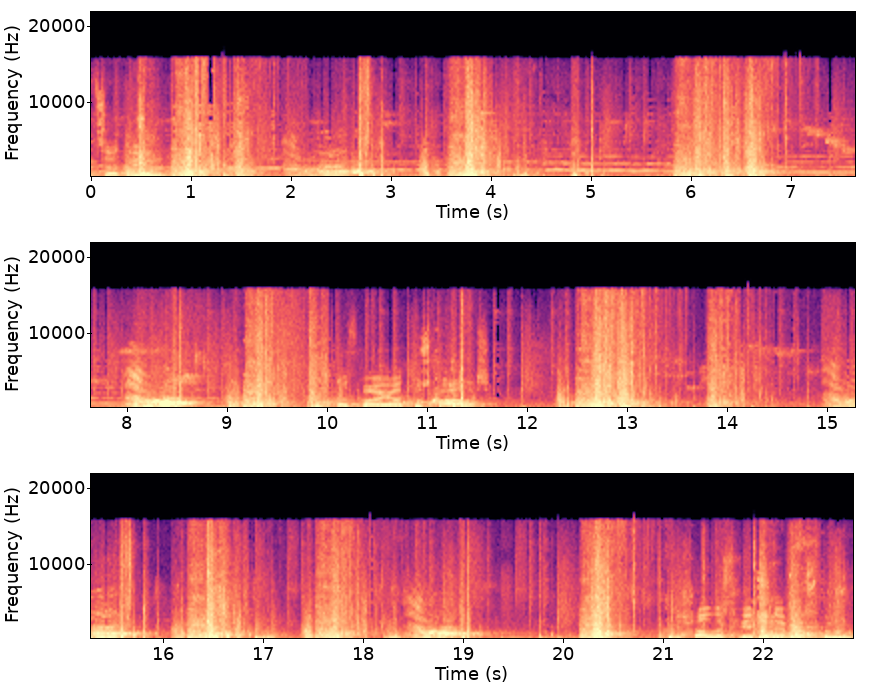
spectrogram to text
Ключик фрица от вены. Развая отпускалась. Мешал нас вечная простую.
